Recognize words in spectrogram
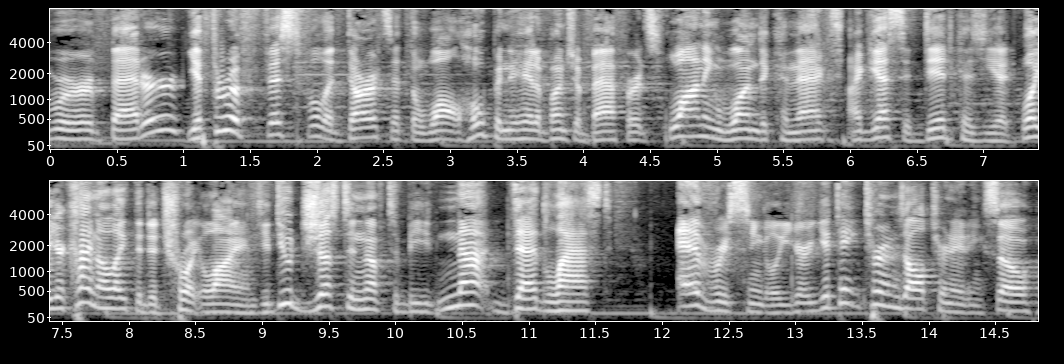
were better. You threw a fistful of darts at the wall, hoping to hit a bunch of Bafferts, wanting one to connect. I guess it did because you, well, you're kind of like the Detroit Lions. You do just enough to be not dead last every single year. You take turns alternating. So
